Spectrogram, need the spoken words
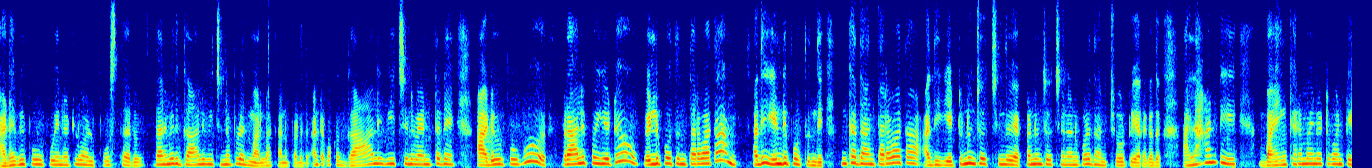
అడవి పువ్వు పోయినట్లు వాళ్ళు పూస్తారు. దాని మీద గాలి వీచినప్పుడు అది మరలా కనపడదు. అంటే ఒక గాలి వీచిన వెంటనే అడవి పువ్వు రాలిపోయేటో వెళ్ళిపోతున్న తర్వాత అది ఎండిపోతుంది. ఇంకా దాని తర్వాత అది ఎటు నుంచి వచ్చిందో ఎక్కడి నుంచి వచ్చిందని కూడా దాని చోటు ఎరగదు. అలాంటి భయంకరమైనటువంటి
